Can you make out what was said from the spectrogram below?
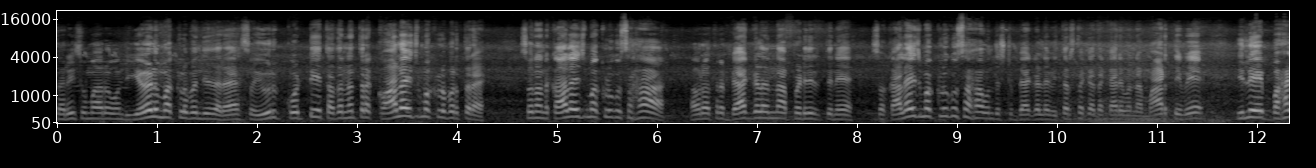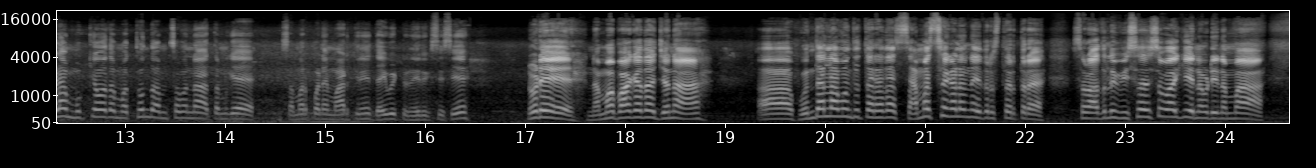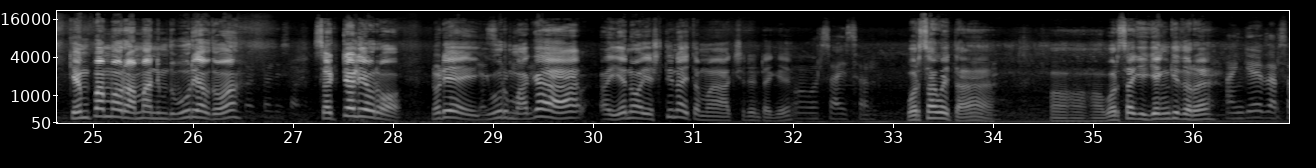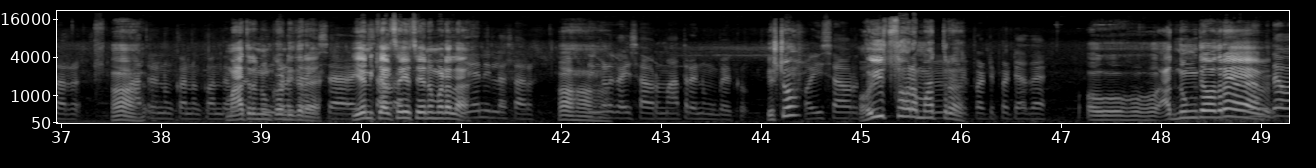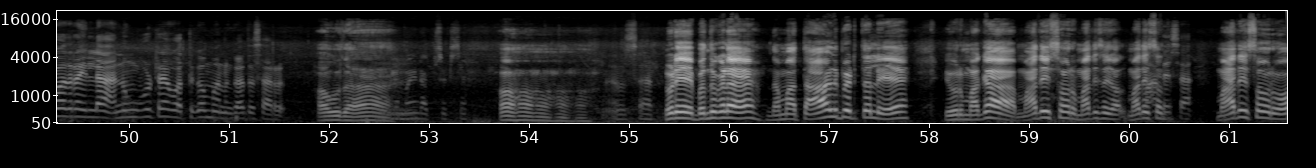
ಸರಿಸುಮಾರು ಒಂದು ಏಳು ಮಕ್ಕಳು ಬಂದಿದ್ದಾರೆ. ಸೊ ಇವ್ರಿಗೆ ಕೊಟ್ಟು ತದನಂತರ ಕಾಲೇಜ್ ಮಕ್ಕಳು ಬರ್ತಾರೆ. ಸೊ ನಾನು ಕಾಲೇಜ್ ಮಕ್ಕಳಿಗೂ ಸಹ ಅವ್ರ ಹತ್ರ ಬ್ಯಾಗ್ಗಳನ್ನು ಪಡೆದಿರ್ತೀನಿ. ಸೊ ಕಾಲೇಜ್ ಮಕ್ಕಳಿಗೂ ಸಹ ಒಂದಷ್ಟು ಬ್ಯಾಗ್ಗಳನ್ನ ವಿತರಿಸ್ತಕ್ಕಂಥ ಕಾರ್ಯವನ್ನು ಮಾಡ್ತೀವಿ. ಇಲ್ಲಿ ಬಹಳ ಮುಖ್ಯವಾದ ಮತ್ತೊಂದು ಅಂಶವನ್ನು ತಮಗೆ ಸಮರ್ಪಣೆ ಮಾಡ್ತೀನಿ. ದಯವಿಟ್ಟು ನಿರೀಕ್ಷಿಸಿ. ನೋಡಿ ನಮ್ಮ ಭಾಗದ ಜನ ಒಂದಲ್ಲ ಒಂದು ಥರದ ಸಮಸ್ಯೆಗಳನ್ನು ಎದುರಿಸ್ತಿರ್ತಾರೆ ಸೊ ಅದರಲ್ಲಿ ವಿಶೇಷವಾಗಿ ನೋಡಿ ನಮ್ಮ ಕೆಂಪಮ್ಮ ಅವ್ರ ಅಮ್ಮ ನಿಮ್ಮದು ಊರು ಯಾವುದು? ಸಟ್ಟಳ್ಳಿಯವರು ನೋಡಿ ಇವ್ರ ಮಗ ಏನೋ ಎಷ್ಟು ದಿನ ಆಯ್ತಮ್ಮ ಆಕ್ಸಿಡೆಂಟ್ ಆಗಿ? ವರ್ಷ ಆಯ್ತು ಸರ್ ವರ್ಷ ಆಗೋಯ್ತಾ? ಹಾಂ ಹಾಂ ಹಾಂ. ವರ್ಷಾಗಿ ಈಗ ಹೆಂಗಿದ್ದಾರೆ ಹಂಗೆ ಇದಾರೆ ಸರ್ ಹಾ. ಮಾತ್ರೆ ನುಂಕೊಂಡು ನುಂಕೊಂಡು ಮಾತ್ರೆ ನುಂಗ್ಕೊಂಡಿದ್ದಾರೆ ಏನು ಕೆಲಸ ಏನೂ ಏನು ಮಾಡಲ್ಲ? ಏನಿಲ್ಲ ಸರ್ ಹಾಂ ಹಾಂ ತಿಂಗಳಿಗೆ ಐದು ಸಾವಿರ ಮಾತ್ರೆ ನುಂಗ್ಬೇಕು. ಎಷ್ಟು? ಐದು ಸಾವಿರ ಐದು ಸಾವಿರ ಮಾತ್ರ? ಪಟ್ಟಿ ಪಟ್ಟಿ ಅದೇ. ಓಹೋ ಅದು ನುಂಗ್ದೆ ಹೋದ್ರೆ ಇಲ್ಲ ನುಂಗ್ಬಿಟ್ರೆ ಮನ್ಗದು ಸರ್. ಹೌದಾ? ಮೈಂಡ್ ಅಪ್ಸೆಟ್ ಸರ್ ಹಾಂ ಹಾಂ ಹಾಂ ಹಾಂ ಹಾಂ. ಸರ್. ನೋಡಿ ಬಂಧುಗಳೇ ನಮ್ಮ ತಾಳ್ ಬೆಟ್ಟದಲ್ಲಿ ಇವ್ರ ಮಗ ಮಾದೇಶ್ ಅವರು ಮಾದೇಶ ಮಾದೇಶ್ ಅಂತ- ಮಾದೇಶ್. ಅವರು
